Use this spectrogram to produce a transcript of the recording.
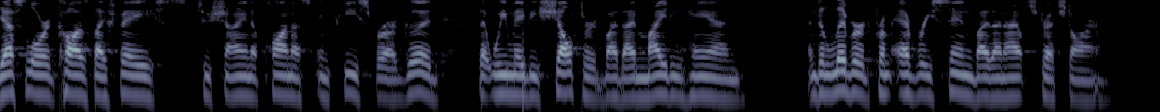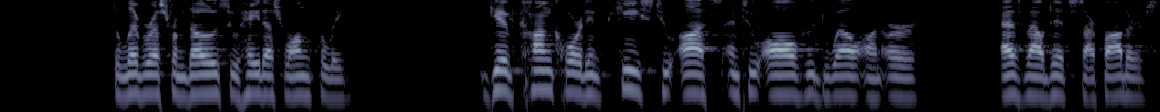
Yes, Lord, cause thy face to shine upon us in peace for our good, that we may be sheltered by thy mighty hand and delivered from every sin by thine outstretched arm. Deliver us from those who hate us wrongfully. Give concord and peace to us and to all who dwell on earth, as thou didst our fathers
